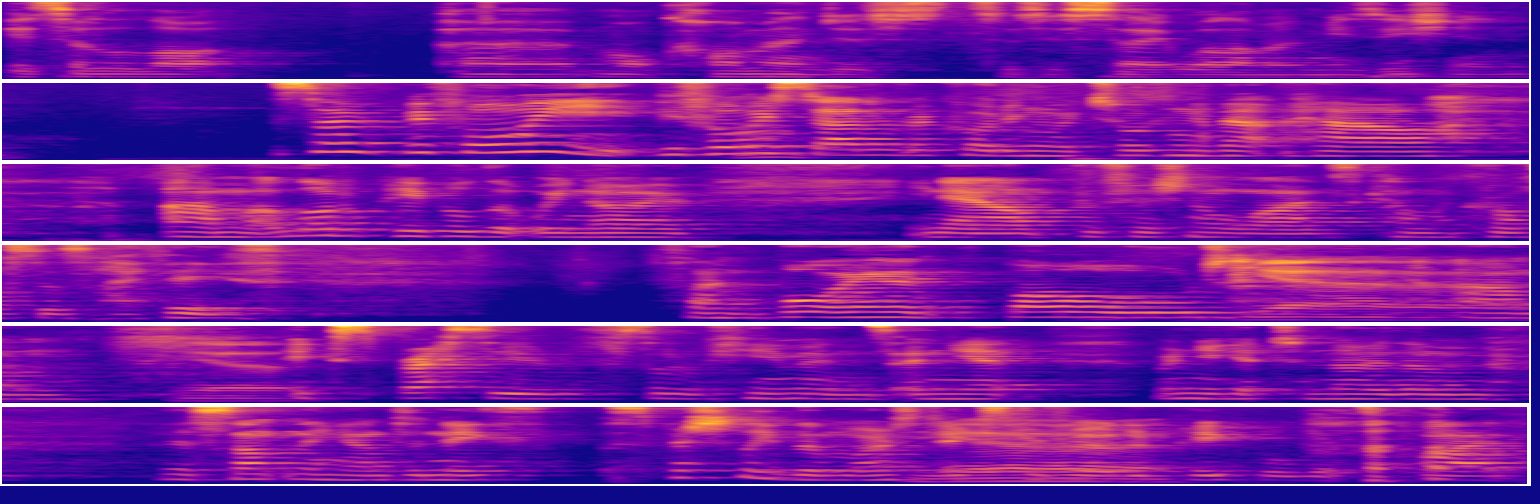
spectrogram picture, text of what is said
it's a lot uh, more common just to just say, "Well, I'm a musician." So before we before we started recording, we were talking about how um, a lot of people that we know in our professional lives come across as like these flamboyant, bold, Yeah, um, yeah, expressive sort of humans, and yet when you get to know them, there's something underneath, especially the most Yeah. extroverted people, that's quite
